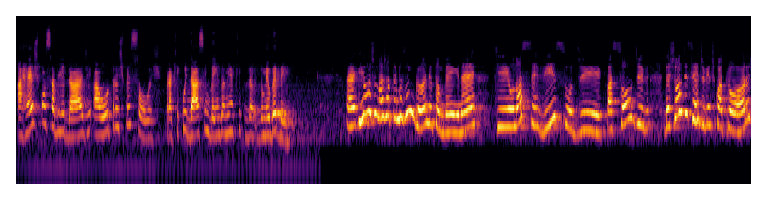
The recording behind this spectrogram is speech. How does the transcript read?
a responsabilidade a outras pessoas para que cuidassem bem do, minha, do meu bebê. É, e hoje nós já temos um ganho também, né? Que o nosso serviço de passou de deixou de ser de 24 horas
